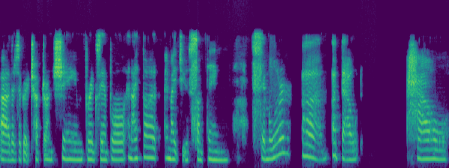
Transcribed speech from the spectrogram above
Uh, there's a great chapter on shame, for example, and I thought I might do something similar um, about how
